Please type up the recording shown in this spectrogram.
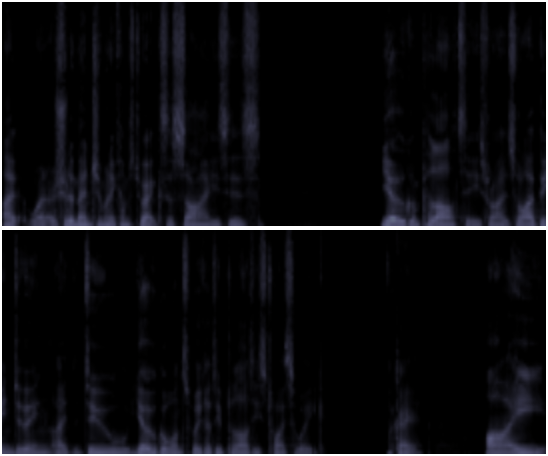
I, I should have mentioned when it comes to exercise is yoga and Pilates, right? So I've been doing, I do yoga once a week, I do Pilates twice a week. Okay. I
